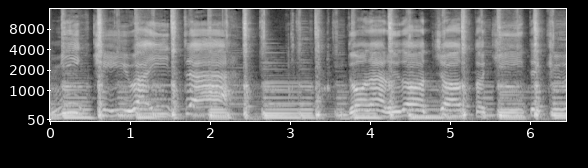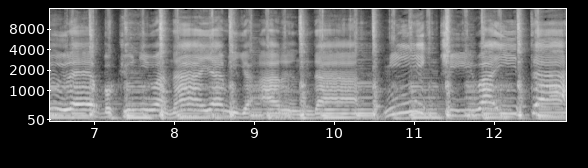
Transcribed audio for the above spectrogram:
ミッキーはいた。ドナルドちょっと聞いてくれ僕には悩みがあるんだ。ミッキーはいた。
